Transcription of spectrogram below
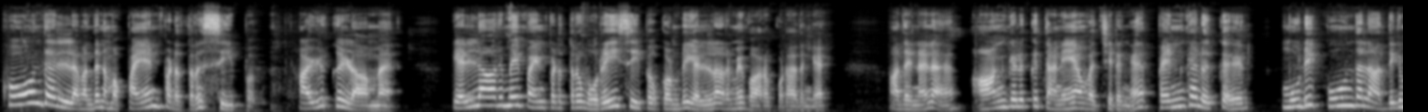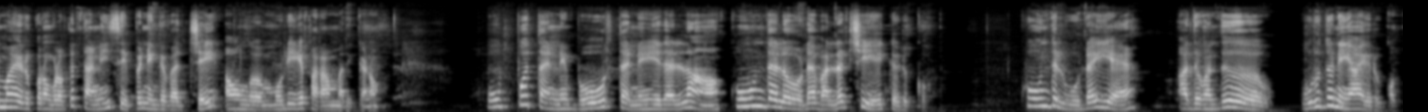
கூந்தலில் வந்து நம்ம பயன்படுத்துகிற சீப்பு. அழுக்கு இல்லாமல் எல்லாருமே பயன்படுத்துகிற ஒரே சீப்பை கொண்டு எல்லாருமே வரக்கூடாதுங்க. அதனால் ஆண்களுக்கு தனியாக வச்சிடுங்க. பெண்களுக்கு முடி கூந்தல் அதிகமாக இருக்கிறவங்களுக்கு தனி சீப்பு நீங்கள் வச்சு அவங்க முடியை பராமரிக்கணும். உப்பு தண்ணி போர் தண்ணி இதெல்லாம் கூந்தலோட வளர்ச்சியை கெடுக்கும். கூந்தல் உடைய அது வந்து உறுதுணையாக இருக்கும்.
